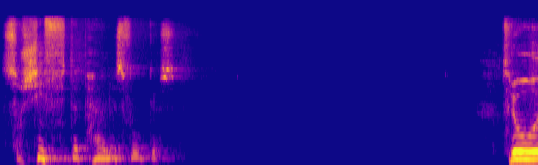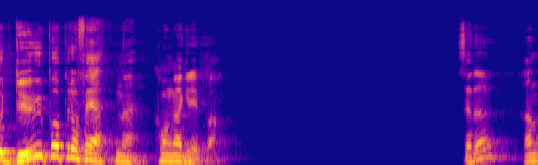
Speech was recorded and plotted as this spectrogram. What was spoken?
Så skifter Paulus fokus. Tror du på profetene, kong Agrippa? Ser dere? Han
